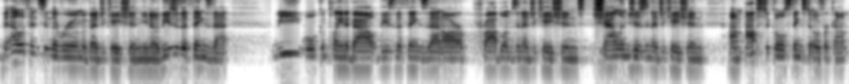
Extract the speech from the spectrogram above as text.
the elephants in the room of education. You know, these are the things that we will complain about. These are the things that are problems in education, challenges in education, um, obstacles, things to overcome.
